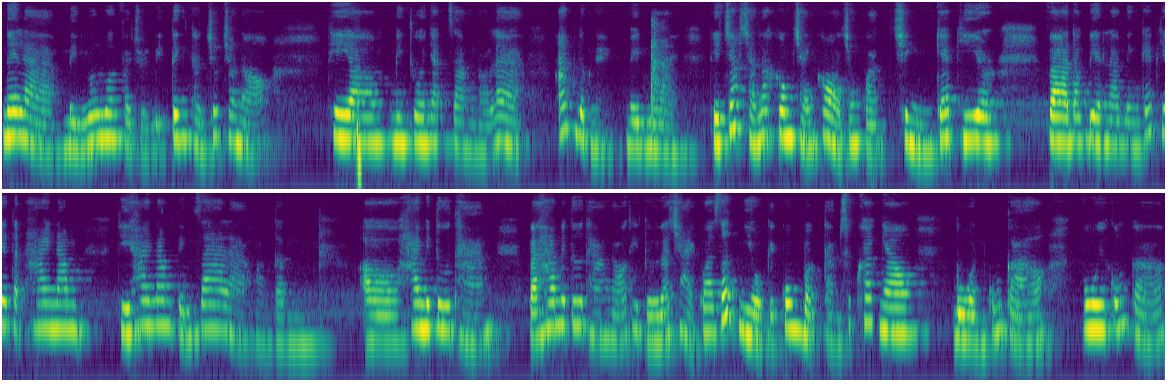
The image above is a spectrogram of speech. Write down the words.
Nên là mình luôn luôn phải chuẩn bị tinh thần trước cho nó. Thì uh, mình thừa nhận rằng nó là áp lực này mệt mỏi thì chắc chắn là không tránh khỏi trong quá trình gap year. Và đặc biệt là mình gap year tận 2 năm thì 2 năm tính ra là khoảng tầm ờ, uh, 24 tháng và 24 tháng đó thì tớ đã trải qua rất nhiều cái cung bậc cảm xúc khác nhau. Buồn cũng có vui cũng có.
